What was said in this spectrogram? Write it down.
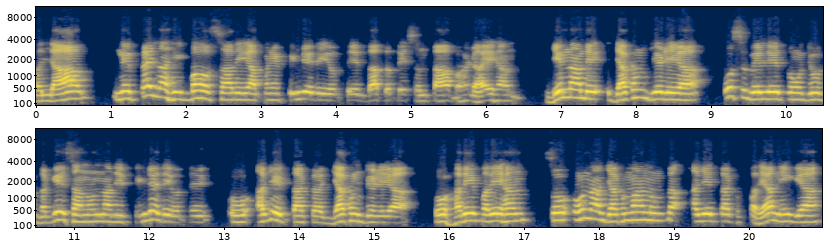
ਪੰਜਾਬ ਨੇ ਪਹਿਲਾਂ ਹੀ ਬਹੁਤ ਸਾਰੇ ਆਪਣੇ ਪਿੰਡੇ ਦੇ ਉੱਤੇ ਦਰਦ ਤੇ ਸੰਤਾਪ ਹੰਡਾਏ ਹਨ। ਜਿਨ੍ਹਾਂ ਦੇ ਜ਼ਖਮ ਜਿਹੜੇ ਆ, ਉਸ ਵੇਲੇ ਤੋਂ ਜੋ ਲੱਗੇ ਸਨ, ਉਹਨਾਂ ਦੇ ਪਿੰਡੇ ਦੇ ਉੱਤੇ, ਉਹ ਅਜੇ ਤੱਕ ਜ਼ਖਮ ਜਿਹੜੇ ਆ, ਉਹ ਹਰੇ ਭਰੇ ਹਨ। ਸੋ ਉਹਨਾਂ ਜ਼ਖਮਾਂ ਨੂੰ ਤਾਂ ਅਜੇ ਤੱਕ ਭਰਿਆ ਨਹੀਂ ਗਿਆ,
